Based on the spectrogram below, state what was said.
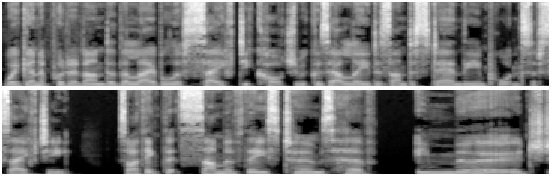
we're going to put it under the label of safety culture because our leaders understand the importance of safety. So I think that some of these terms have emerged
